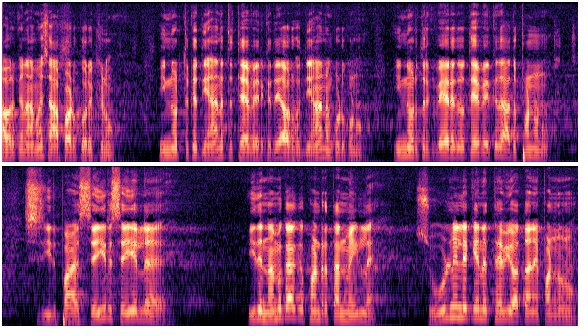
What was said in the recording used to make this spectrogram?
அவருக்கு நாம் சாப்பாடு குறைக்கணும். இன்னொருத்தருக்கு தியானத்தை தேவை இருக்குது அவருக்கு தியானம் கொடுக்கணும். இன்னொருத்தருக்கு வேறு ஏதோ தேவை இருக்குது அது பண்ணணும். இது ப செய்கிற செய்யலை இது நமக்காக பண்ணுற தன்மை இல்லை. சூழ்நிலைக்கு என்ன தேவையோ அதானே பண்ணணும்.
